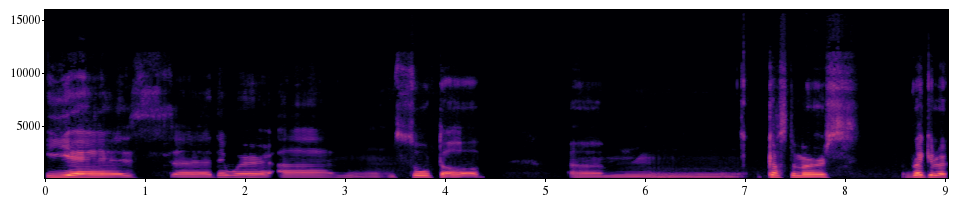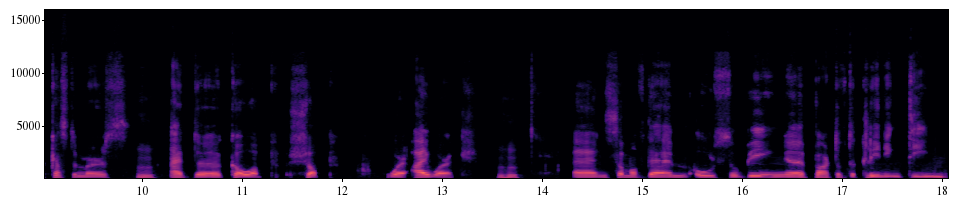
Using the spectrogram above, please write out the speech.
Yes, uh, they were um, sort of um, customers, regular customers Mm. at the co-op shop where I work, Mhm. and some of them also being uh, part of the cleaning team.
